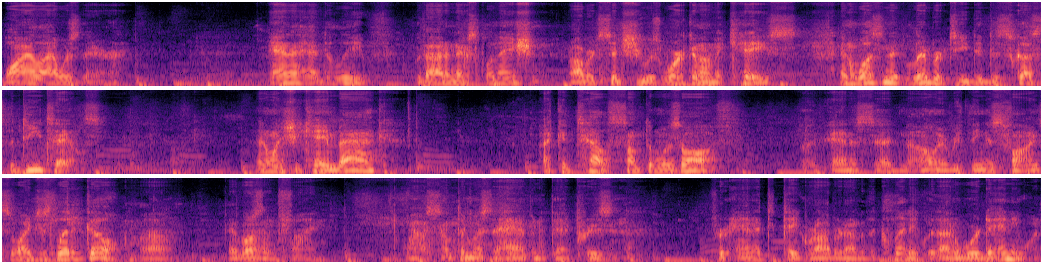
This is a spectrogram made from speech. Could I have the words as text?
While I was there, Anna had to leave without an explanation. Robert said she was working on a case and wasn't at liberty to discuss the details. And when she came back, I could tell something was off. But Anna said, no, everything is fine, so I just let it go. Well, it wasn't fine. Wow, something must have happened at that prison. For Anna to take Robert out of the clinic without a word to anyone.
